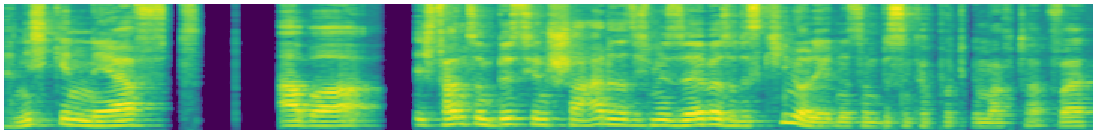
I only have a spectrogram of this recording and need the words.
ja, nicht genervt, aber ich fand so ein bisschen schade, dass ich mir selber so das Kinoerlebnis so ein bisschen kaputt gemacht habe, weil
